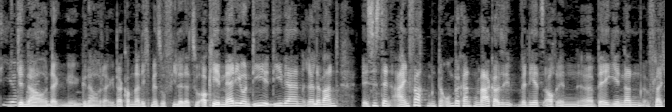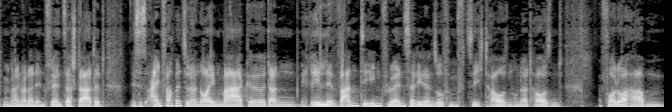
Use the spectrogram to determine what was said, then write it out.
die ihr Genau, da, genau, da, da kommen da nicht mehr so viele dazu. Okay, Maddie und die, die wären relevant. Ist es denn einfach mit einer unbekannten Marke, also wenn ihr jetzt auch in äh, Belgien dann vielleicht mit einem oder anderen Influencer startet, ist es einfach mit so einer neuen Marke dann relevante Influencer, die dann so 50.000, 100.000 Follower haben,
